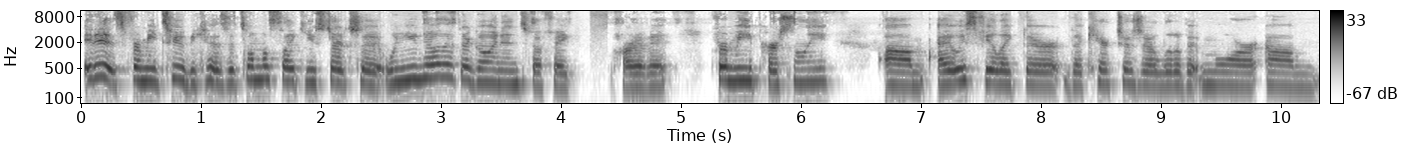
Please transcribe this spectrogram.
It is for me too because it's almost like you start to when you know that they're going into a fake part of it. For me personally, um, I always feel like they're the characters are a little bit more um,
